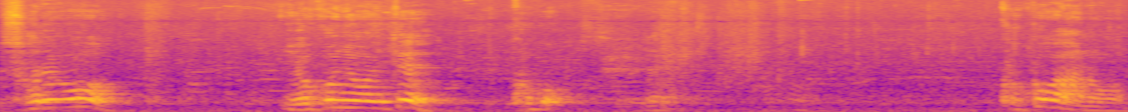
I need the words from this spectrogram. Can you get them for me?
それを横に置いてここ、ここはあの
